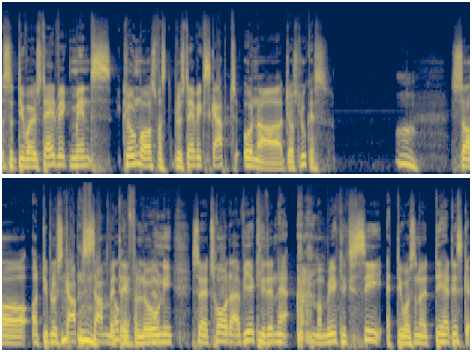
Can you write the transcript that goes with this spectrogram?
så det var jo stadigvæk, mens Clone Wars var, blev stadigvæk skabt under George Lucas. Mm. Så, og det blev skabt sammen med okay. Dave Filoni, ja. så jeg tror, der er virkelig den her, man virkelig kan se, at det var sådan, at det her, det skal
